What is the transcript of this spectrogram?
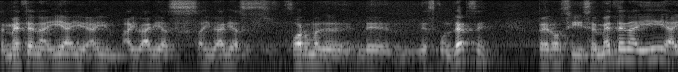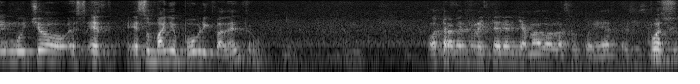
se meten ahí, hay, hay, hay, varias, hay varias formas de, esconderse, pero si se meten ahí, hay mucho, es, es, un baño público adentro. Otra vez reitera el llamado a las autoridades precisamente. Pues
